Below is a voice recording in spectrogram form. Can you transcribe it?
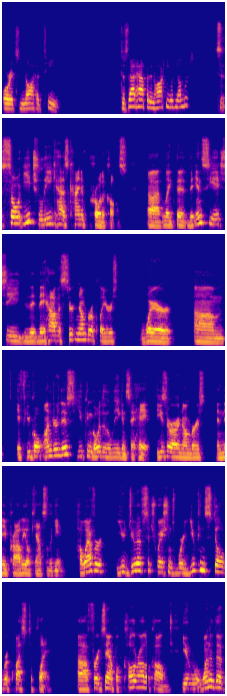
or it's not a team. Does that happen in hockey with numbers? So, each league has kind of protocols. Uh, like the the NCHC, they, they have a certain number of players where um, if you go under this, you can go to the league and say, "Hey, these are our numbers," and they probably will cancel the game. However, you do have situations where you can still request to play. Uh, for example, Colorado College. You, one of the,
